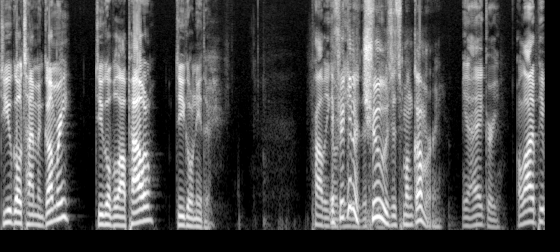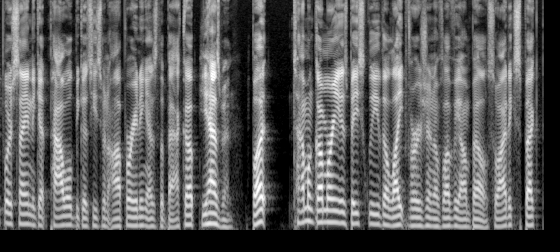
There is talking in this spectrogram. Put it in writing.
do you go Ty Montgomery? Do you go Bilal Powell? Do you go neither? Probably. If go you're gonna neither this week. choose, it's Montgomery. Yeah, I agree. A lot of people are saying to get Powell because he's been operating as the backup, He has been. but Ty Montgomery is basically the light version of Le'Veon Bell. So I'd expect.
